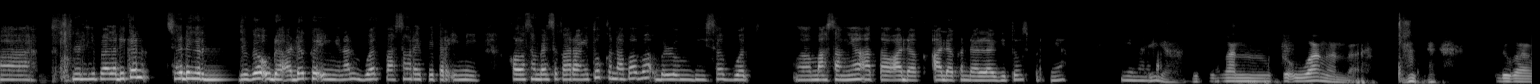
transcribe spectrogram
Wah, dari Pak tadi kan saya dengar juga udah ada keinginan buat pasang repeater ini. Kalau sampai sekarang itu kenapa Pak belum bisa buat e, masangnya atau ada ada kendala gitu sepertinya? Gimana Pak? Iya, dukungan keuangan Mbak. dukungan,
